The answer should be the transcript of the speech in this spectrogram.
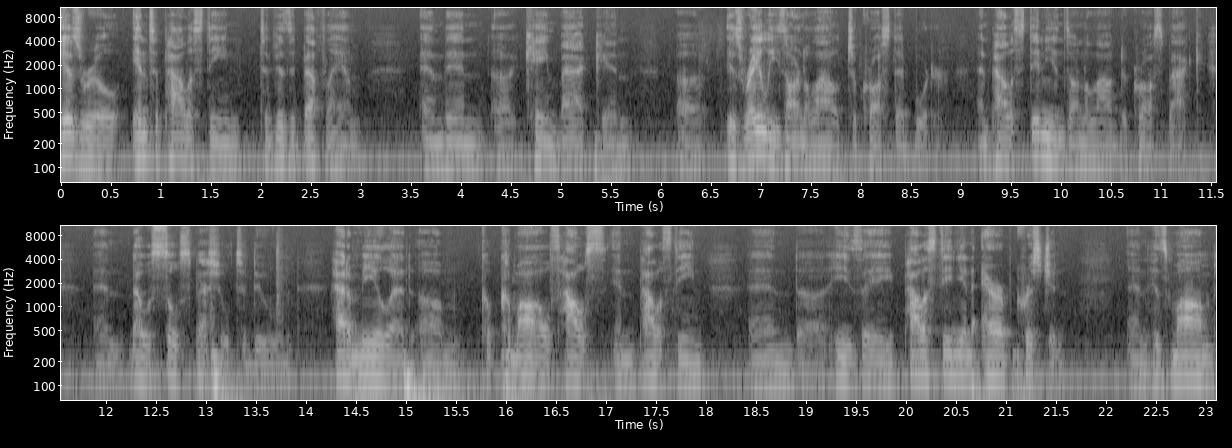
Israel into Palestine to visit Bethlehem, and then uh, came back. And uh, Israelis aren't allowed to cross that border, and Palestinians aren't allowed to cross back. And that was so special to do. And had a meal at um, Kamal's house in Palestine, and uh, he's a Palestinian Arab Christian. And his mom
